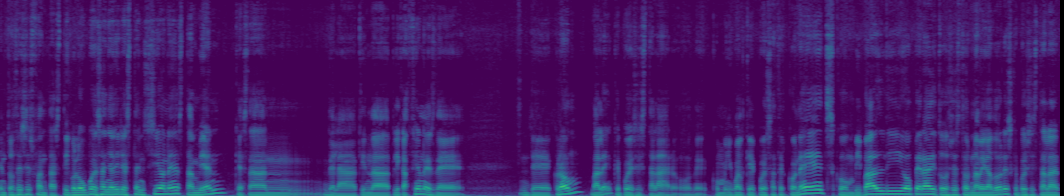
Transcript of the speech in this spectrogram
Entonces es fantástico. Luego puedes añadir extensiones también, que están de la tienda de aplicaciones de, de Chrome, ¿vale? Que puedes instalar, o de, igual que puedes hacer con Edge, con Vivaldi, Opera y todos estos navegadores que puedes instalar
